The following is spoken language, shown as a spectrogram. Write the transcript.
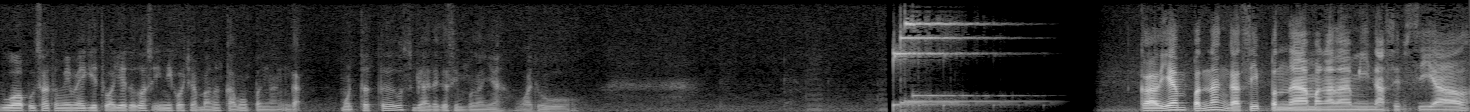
21 meme gitu aja terus ini kocak banget kamu pengen nggak muter terus gak ada kesimpulannya waduh Kalian pernah nggak sih pernah mengalami nasib sial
